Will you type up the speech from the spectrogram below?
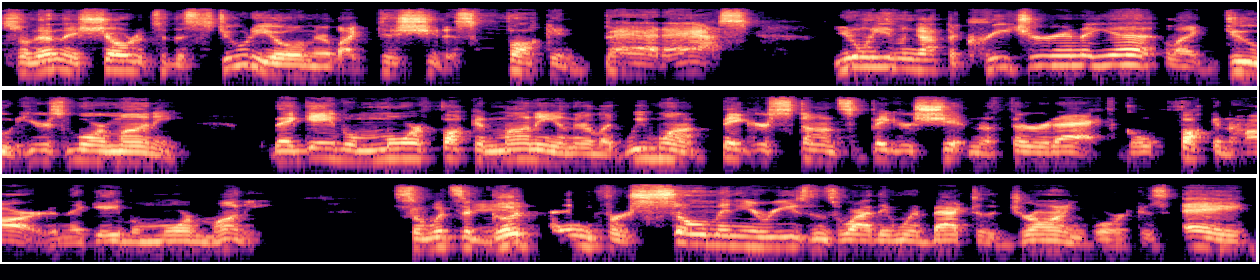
So then they showed it to the studio and they're like, this shit is fucking badass. You don't even got the creature in it yet? Like, dude, here's more money. They gave them more fucking money and they're like, we want bigger stunts, bigger shit in the third act. Go fucking hard. And they gave them more money. So it's a good thing for so many reasons why they went back to the drawing board. Because A,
